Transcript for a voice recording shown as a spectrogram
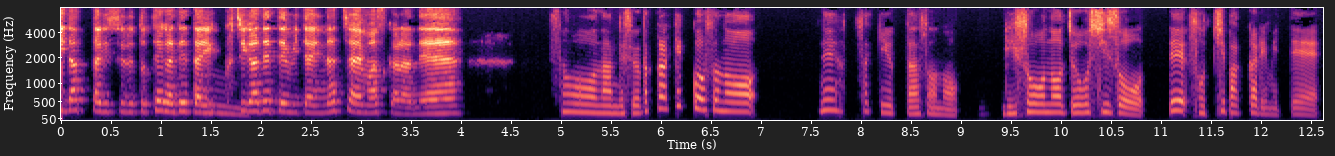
きだったりすると手が出たり、うん。口が出てみたいになっちゃいますからね。そうなんですよ。だから結構その、ね、さっき言ったその理想の上司像でそっちばっかり見て、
